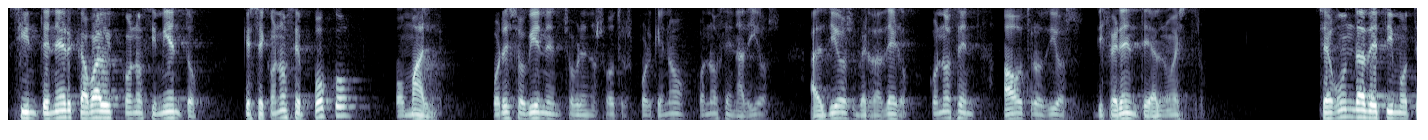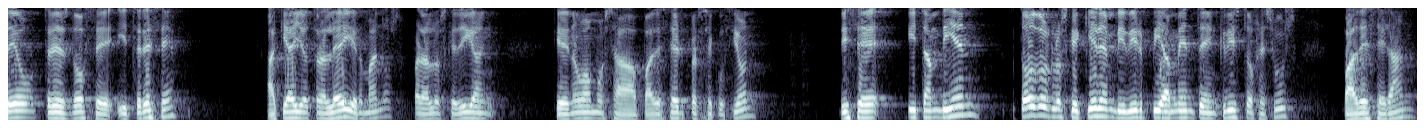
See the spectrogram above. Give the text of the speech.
sin tener cabal conocimiento, que se conoce poco o mal. Por eso vienen sobre nosotros, porque no conocen a Dios, al Dios verdadero, conocen a otro Dios diferente al nuestro. Segunda de Timoteo 3, 12 y 13. Aquí hay otra ley, hermanos, para los que digan que no vamos a padecer persecución. Dice, y también todos los que quieren vivir piamente en Cristo Jesús padecerán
